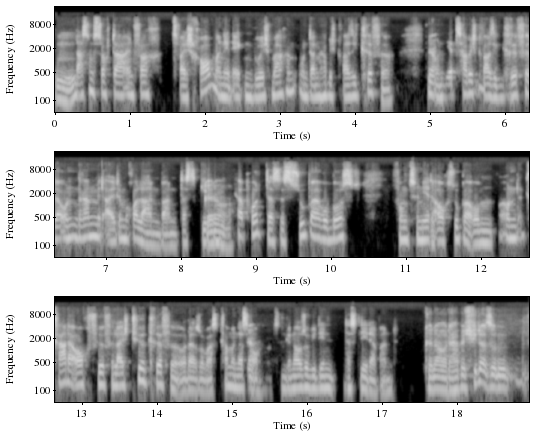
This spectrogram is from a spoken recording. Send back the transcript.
Mhm. Lass uns doch da einfach zwei Schrauben an den Ecken durchmachen und dann habe ich quasi Griffe. Ja. Und jetzt habe ich quasi Griffe da unten dran mit altem Rollladenband. Das geht Genau. nicht kaputt, das ist super robust, funktioniert auch super um. Und gerade auch für vielleicht Türgriffe oder sowas kann man das Ja. auch nutzen. Genauso wie den, das Lederband. Genau, da habe ich wieder so ein,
